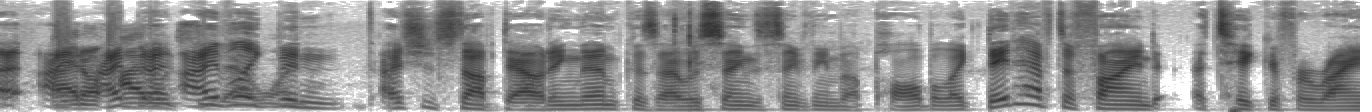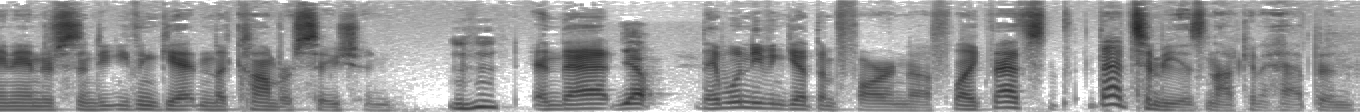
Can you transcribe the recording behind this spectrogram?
I, I, don't. I, don't I, have like one. been. I should stop doubting them because I was saying the same thing about Paul. But like, they'd have to find a taker for Ryan Anderson to even get in the conversation. Mm-hmm. And that, yep, they wouldn't even get them far enough. Like that's that to me is not going to happen.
